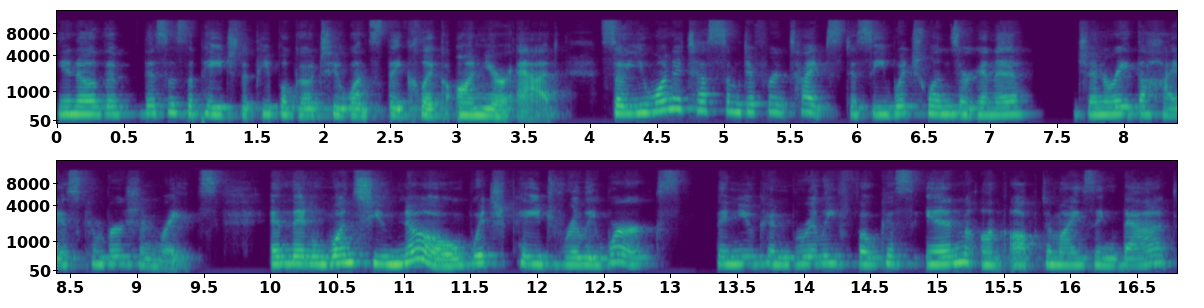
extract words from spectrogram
You know, the, this is the page that people go to once they click on your ad. So you want to test some different types to see which ones are going to generate the highest conversion rates. And then once you know which page really works, then you can really focus in on optimizing that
